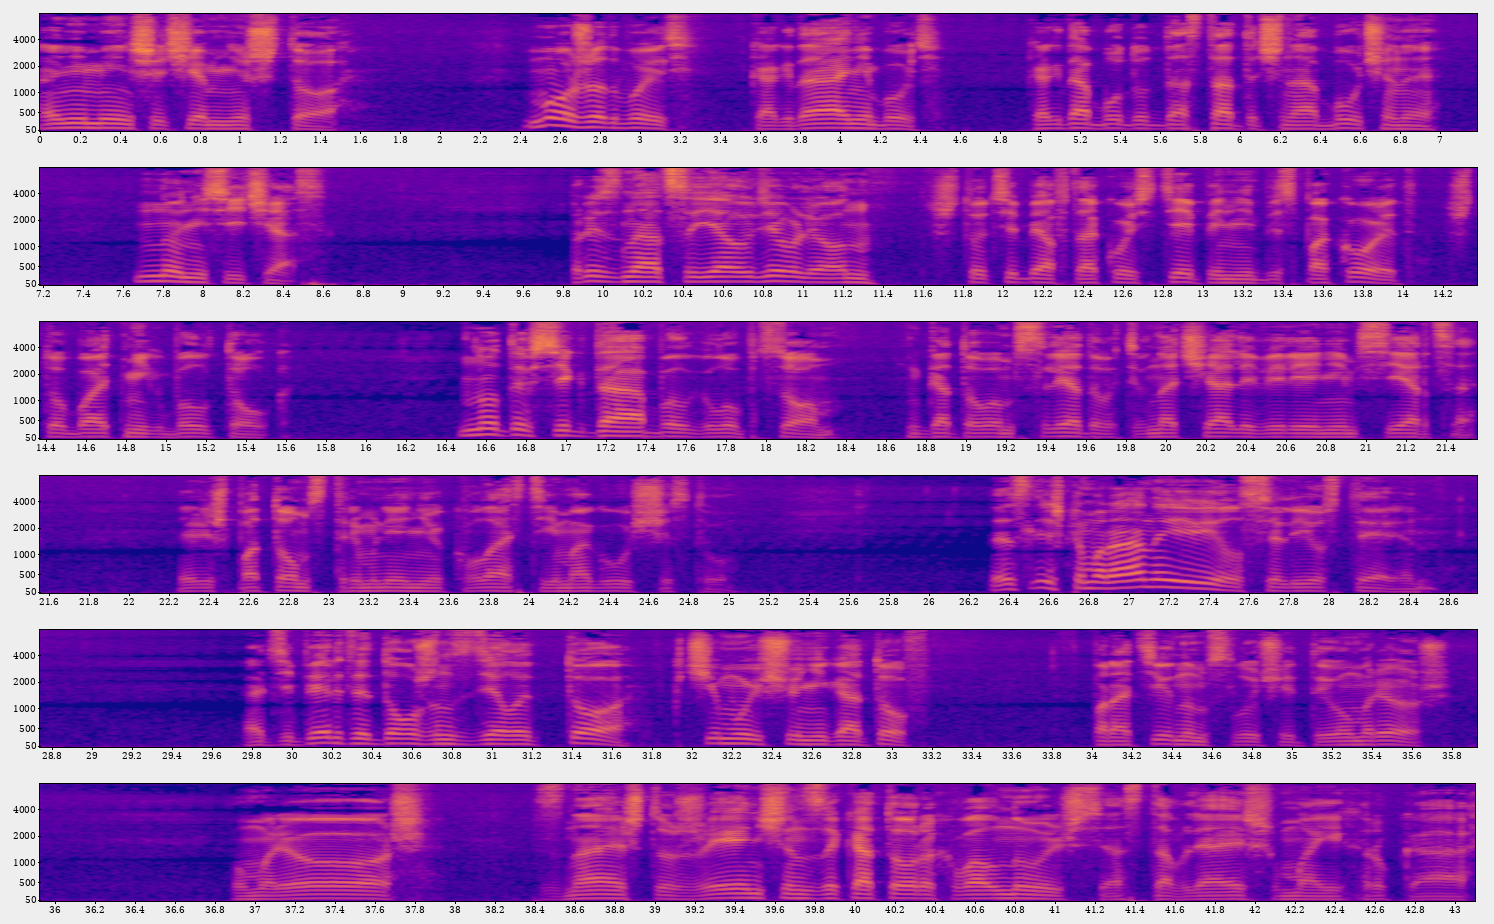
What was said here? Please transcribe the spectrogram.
они меньше, чем ничто. Может быть, когда-нибудь, когда будут достаточно обучены, но не сейчас. Признаться, я удивлен, что тебя в такой степени беспокоит, чтобы от них был толк. Но ты всегда был глупцом, готовым следовать вначале велениям сердца, и лишь потом стремлению к власти и могуществу. Ты слишком рано явился, Льюстерин. А теперь ты должен сделать то, к чему еще не готов. В противном случае ты умрешь. Умрешь, зная, что женщин, за которых волнуешься, оставляешь в моих руках.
